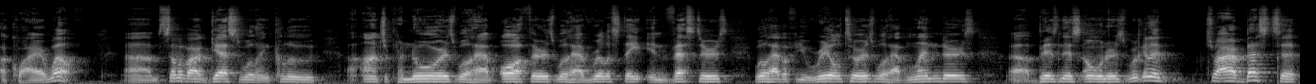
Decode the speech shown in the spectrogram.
acquire wealth. Um, some of our guests will include uh, entrepreneurs, we'll have authors, we'll have real estate investors, we'll have a few realtors, we'll have lenders, uh, business owners. We're going to try our best to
